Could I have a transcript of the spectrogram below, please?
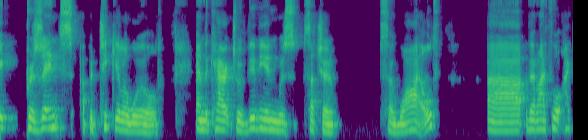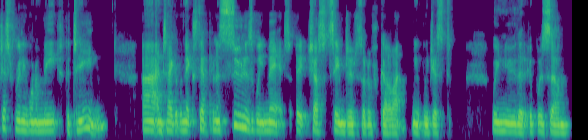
It presents a particular world, and the character of Vivian was such a so wild uh, that I thought I just really want to meet the team uh, and take it the next step. And as soon as we met, it just seemed to sort of go like we just we knew that it was um,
